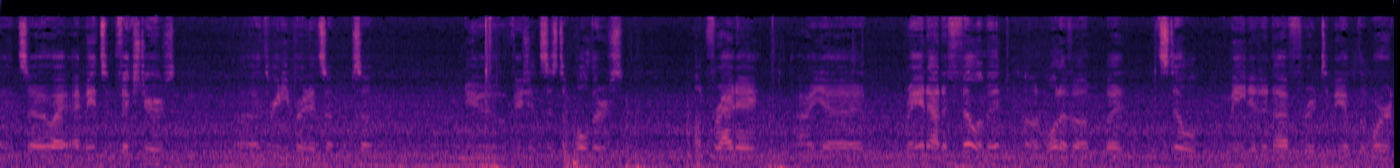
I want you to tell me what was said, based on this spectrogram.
and so I, I made some fixtures, uh, 3D printed some some new vision system holders on Friday. I uh, ran out of filament on one of them, but still made it enough for it to be able to work.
